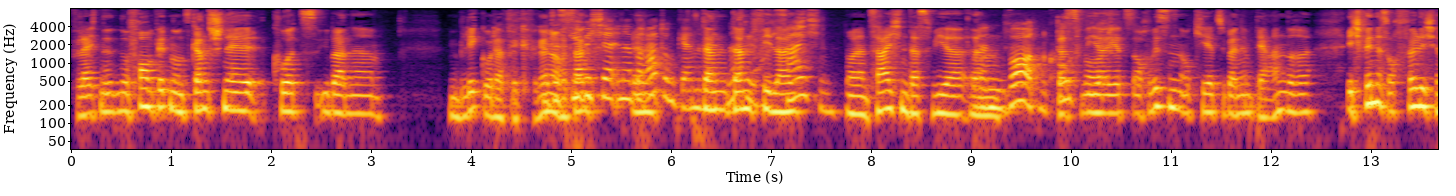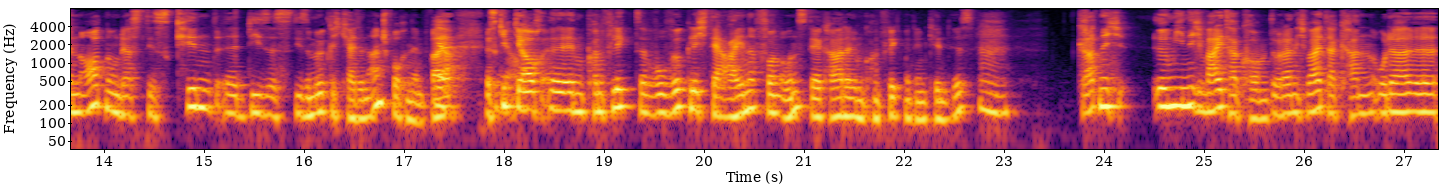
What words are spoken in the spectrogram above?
vielleicht eine, eine Form finden, uns ganz schnell kurz über eine einen Blick oder wir können das gebe ich ja in der ähm, Beratung ähm, gerne. Dann, mit, ne? dann vielleicht Zeichen. oder ein Zeichen, dass wir, ähm, ein Wort, ein dass wir jetzt auch wissen, okay, jetzt übernimmt der andere. Ich finde es auch völlig in Ordnung, dass das Kind äh, dieses diese Möglichkeit in Anspruch nimmt, weil ja, es gibt ja auch, ja auch äh, Konflikte, wo wirklich der eine von uns, der gerade im Konflikt mit dem Kind ist, mhm. gerade nicht irgendwie nicht weiterkommt oder nicht weiter kann oder äh,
